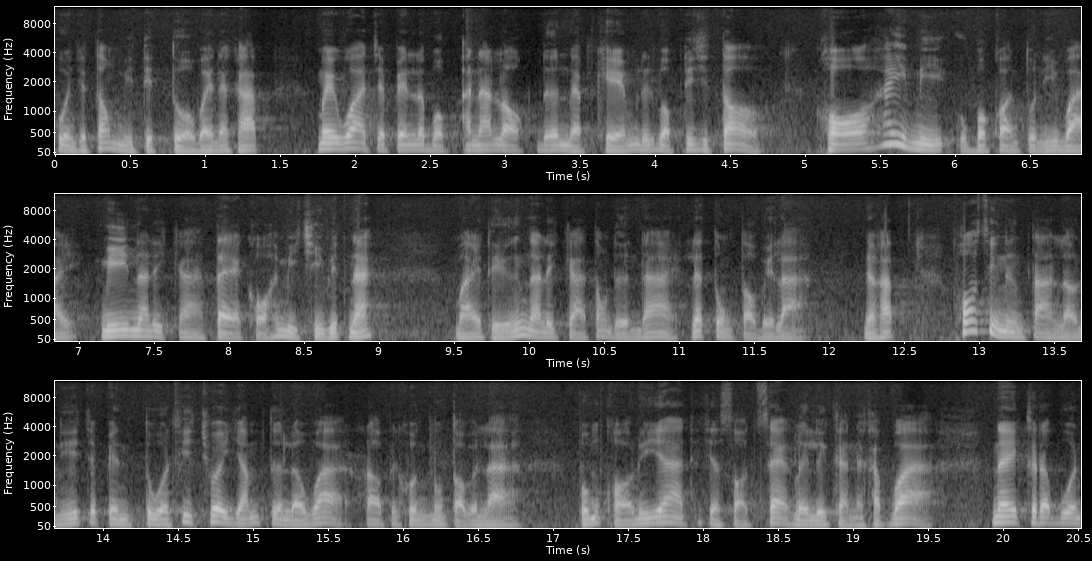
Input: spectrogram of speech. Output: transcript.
ควรจะต้องมีติดตัวไว้นะครับ ไม่ว่าจะเป็นระบบอนาล็อกเดินแบบเข็มหรือระบบดิจิตอลขอให้มีอุปกรณ์ตัวนี้ไว้ มีนาฬิกาแต่ขอให้มีชีวิตนะ หมายถึงนาฬิกาต้องเดินได้และตรงต่อเวลานะครับ เพราะสิ่งต่างๆเหล่านี้จะเป็นตัวที่ช่วยย้ำเตือนเราว่าเราเป็นคนตรงต่อเวลา ผมขออนุญาตที่จะสอดแทรกเลยเลยกันนะครับว่า ในกระบวน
